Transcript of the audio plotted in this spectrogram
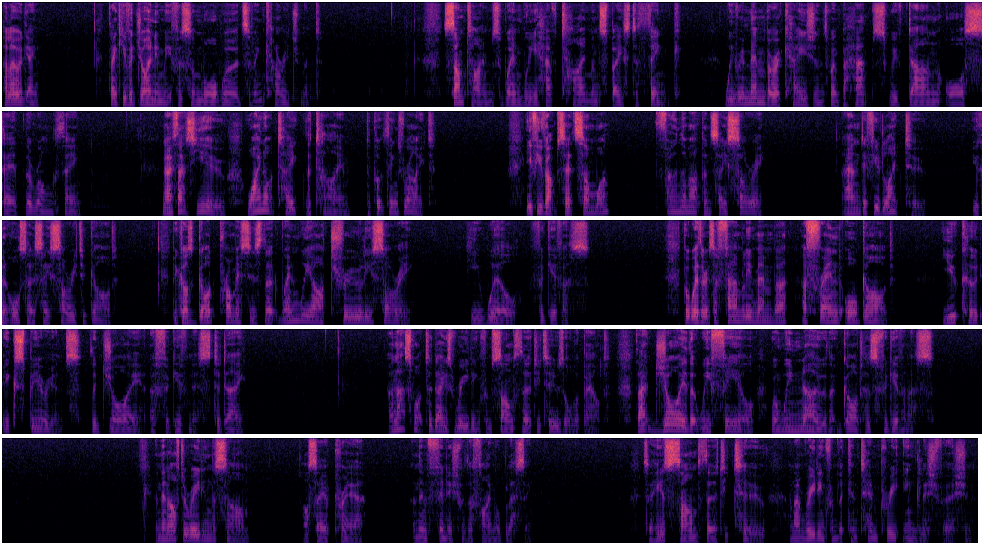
Hello again. Thank you for joining me for some more words of encouragement. Sometimes, when we have time and space to think, we remember occasions when perhaps we've done or said the wrong thing. Now, if that's you, why not take the time to put things right? If you've upset someone, phone them up and say sorry. And if you'd like to, you can also say sorry to God. Because God promises that when we are truly sorry, He will forgive us. But whether it's a family member, a friend, or God, you could experience the joy of forgiveness today. And that's what today's reading from Psalm 32 is all about. That joy that we feel when we know that God has forgiven us. And then after reading the psalm, I'll say a prayer and then finish with a final blessing. So here's Psalm 32, and I'm reading from the Contemporary English Version.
